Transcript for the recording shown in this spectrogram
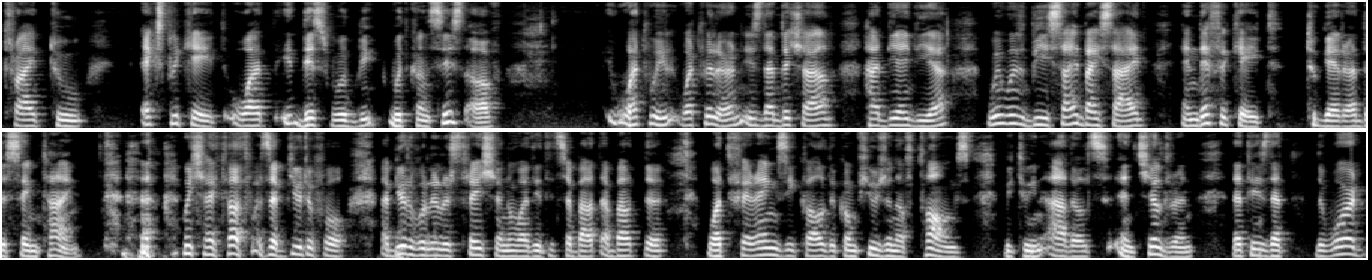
tried to explicate what this would be would consist of, what we what we learn is that the child had the idea we will be side by side and defecate together at the same time. which I thought was a beautiful, a beautiful illustration of what it is about, about the what Ferenczi called the confusion of tongues between adults and children. That is that the word,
